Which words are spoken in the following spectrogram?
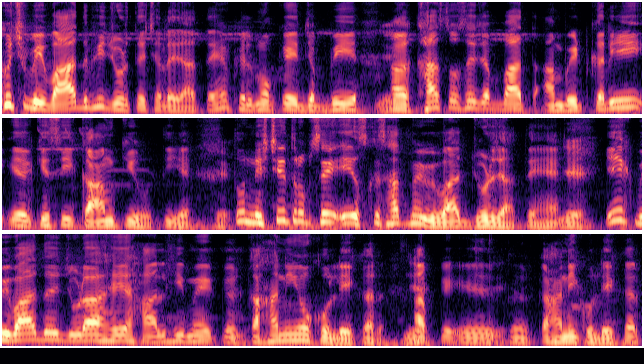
कुछ विवाद भी जुड़ते चले जाते हैं फ़िल्मों के जब भी ख़ासतौर से जब बात अम्बेडकरी किसी काम की होती है तो निश्चित रूप से उसके साथ में विवाद जुड़ जाते हैं। एक विवाद जुड़ा है हाल ही में कहानियों को लेकर आपके कहानी को लेकर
